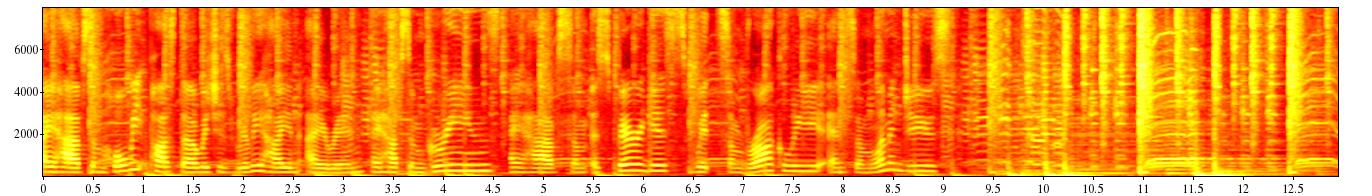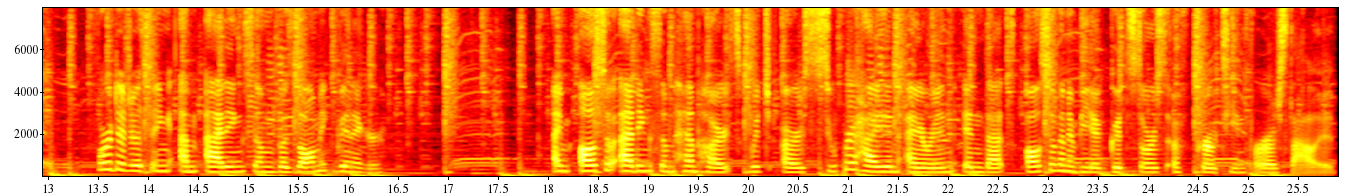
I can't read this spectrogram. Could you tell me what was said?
I have some whole wheat pasta which is really high in iron. I have some greens. I have some asparagus with some broccoli and some lemon juice. For the dressing, I'm adding some balsamic vinegar. I'm also adding some hemp hearts which are super high in iron and that's also going to be a good source of protein for our salad.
